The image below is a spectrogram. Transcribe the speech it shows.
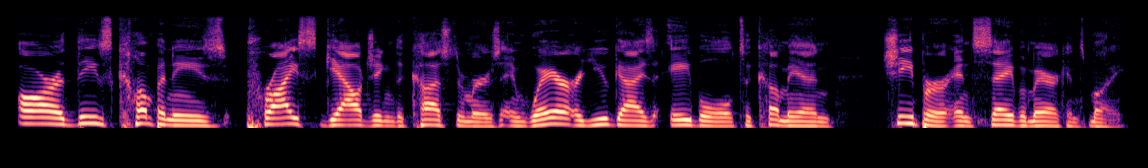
are these companies price gouging the customers, and where are you guys able to come in cheaper and save Americans money?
